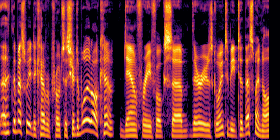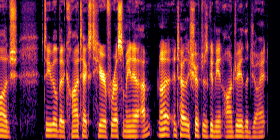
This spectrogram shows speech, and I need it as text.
I think the best way to kind of approach this here, to boil it all kind of down for you folks, um, there is going to be, to the best of my knowledge, to give you a little bit of context here for WrestleMania, I'm not entirely sure if there's going to be an Andre the Giant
